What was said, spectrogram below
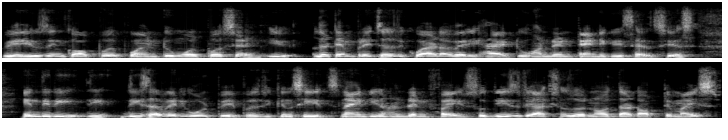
We are using copper 0.2 mole percent. The temperatures required are very high 210 degrees celsius. In the, the, these are very old papers. You can see it's 1905 so these reactions were not that optimized.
